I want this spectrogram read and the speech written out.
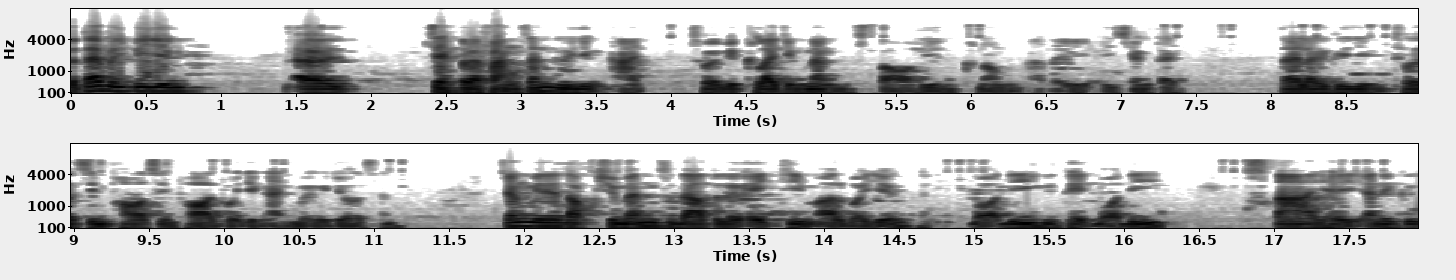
ប៉ុន្តែពេលពីយើងអឺចេះប្រើ function គឺយើងអាចធ្វើវាខ្លីជាងនឹង store វានៅក្នុងអីអីចឹងទៅតែឥឡូវគឺយើងធ្វើ simple simple ពួកយើងអាចមើលយល់សិនអញ្ចឹងមាន document សំដៅទៅលើ HTML របស់យើង body គឺ text body style ហើយអានេះគឺ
